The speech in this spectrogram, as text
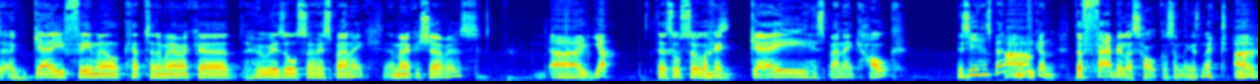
a a gay female Captain America who is also Hispanic, America Chavez. Uh, yep. There's also like a gay Hispanic Hulk. Is he Hispanic? African? The Fabulous Hulk or something, isn't it? Uh,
